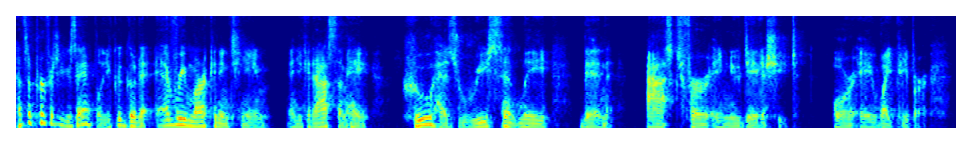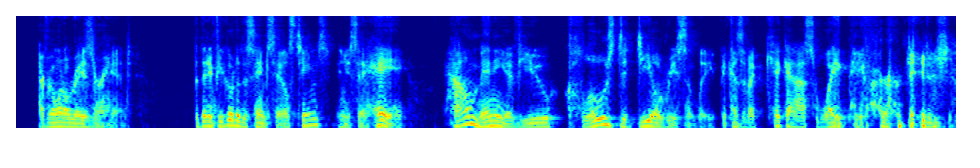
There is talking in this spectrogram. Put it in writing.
That's a perfect example. You could go to every marketing team and you could ask them, "Hey, who has recently been asked for a new data sheet or a white paper?" Everyone will raise their hand. But then if you go to the same sales teams and you say, "Hey, how many of you closed a deal recently because of a kick-ass white paper data sheet?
